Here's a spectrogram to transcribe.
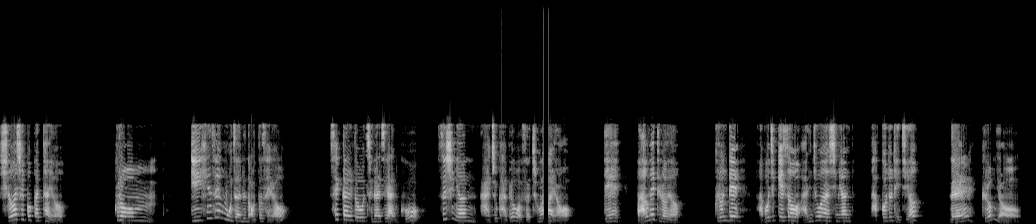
싫어하실 것 같아요. 그럼 이 흰색 모자는 어떠세요? 색깔도 진하지 않고 쓰시면 아주 가벼워서 좋아요. 네, 마음에 들어요. 그런데 아버지께서 안 좋아하시면 바꿔도 되지요? 네, 그럼요.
